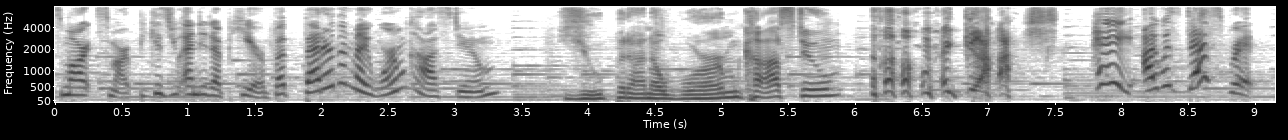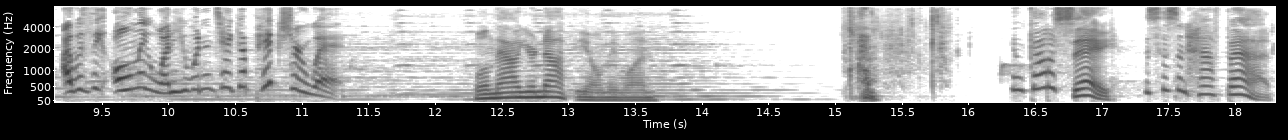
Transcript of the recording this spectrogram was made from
smart smart because you ended up here, but better than my worm costume. You put on a worm costume? Oh my gosh! Hey, I was desperate. I was the only one he wouldn't take a picture with. Well, now you're not the only one. You gotta say, this isn't half bad.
